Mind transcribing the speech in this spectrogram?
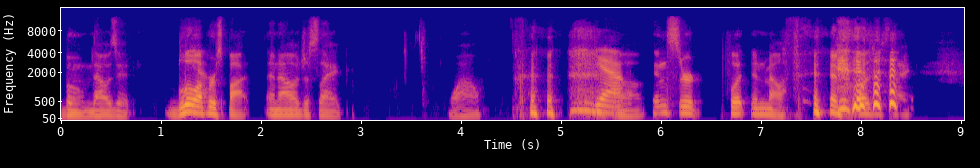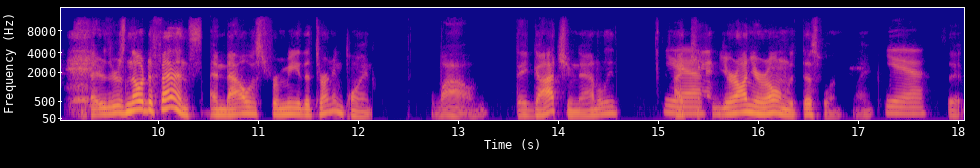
boom that was it blew up her spot and i was just like wow Yeah. Uh, insert foot in mouth and I was just like there- there's no defense and that was for me the turning point wow they got you natalie Yeah. i can't you're on your own with this one like Yeah. that's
